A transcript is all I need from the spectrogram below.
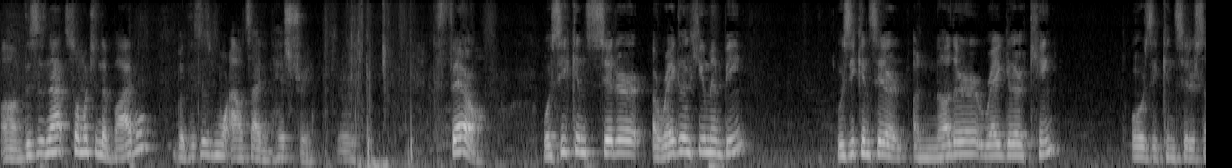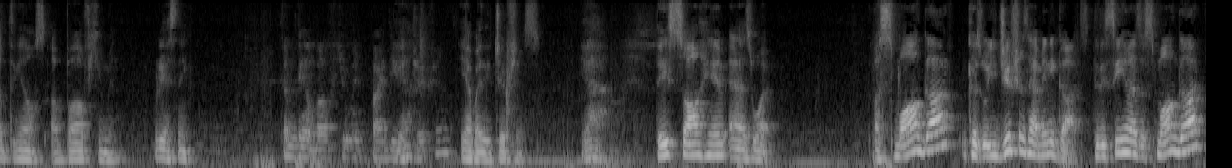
Um, this is not so much in the Bible, but this is more outside in history. Mm. Pharaoh, was he considered a regular human being? Was he considered another regular king? Or was he considered something else above human? What do you guys think? Something above human by the Yeah. Egyptians? Yeah, by the Egyptians. Yeah. They saw him as what? A small god? Because well, Egyptians have many gods. Did they see him as a small god?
